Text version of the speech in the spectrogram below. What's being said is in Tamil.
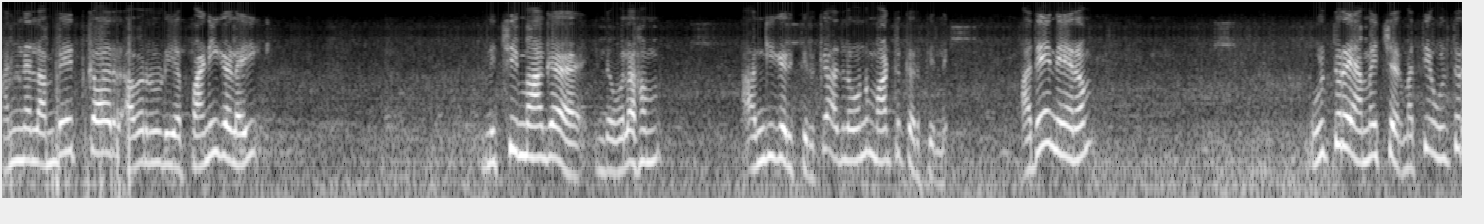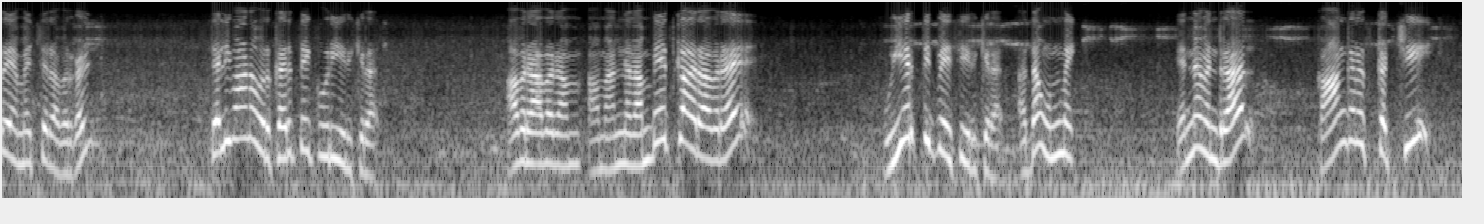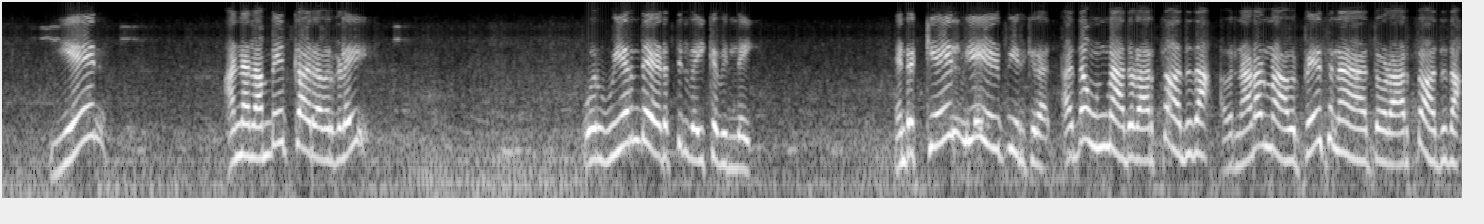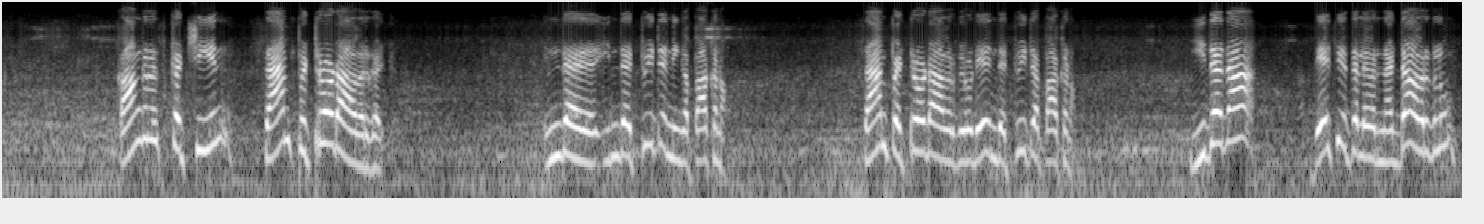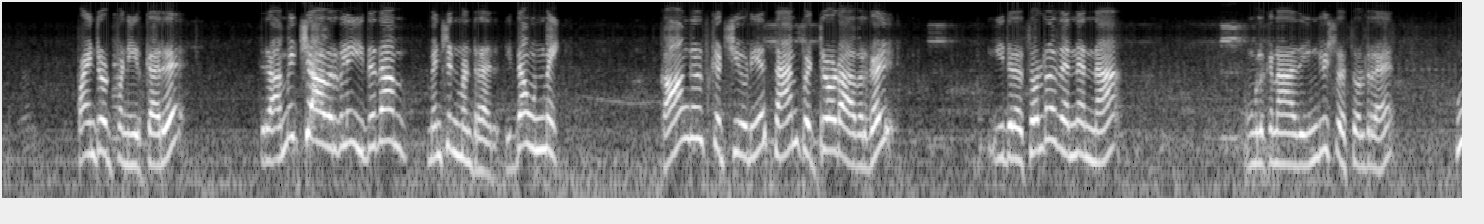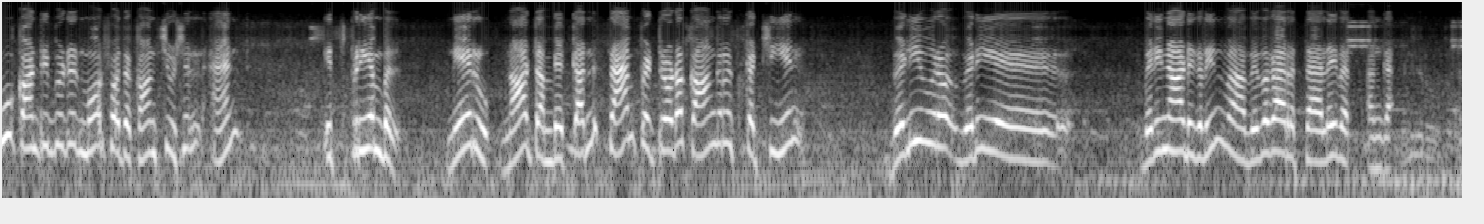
அண்ணல் அம்பேத்கர் அவர்களுடைய பணிகளை நிச்சயமாக இந்த உலகம் அங்கீகரித்திருக்கு. அதில் ஒன்றும் மாற்று கருத்து இல்லை. அதே நேரம் உள்துறை அமைச்சர் மத்திய உள்துறை அமைச்சர் அவர்கள் தெளிவான ஒரு கருத்தை கூறியிருக்கிறார். அவர் அவர் அம்- அண்ணல் அம்பேத்கர் அவரை உயர்த்தி பேசியிருக்கிறார். அதான் உண்மை. என்னவென்றால் காங்கிரஸ் கட்சி ஏன் அண்ணல் அம்பேத்கர் அவர்களை ஒரு உயர்ந்த இடத்தில் வைக்கவில்லை என்ற கேள்வியை எழுப்பியிருக்கிறார். அதுதான் உண்மை. அதோட அர்த்தம் அதுதான். அவர் நாடாளுமன்ற அவர் பேசினதோட அர்த்தம் அதுதான். காங்கிரஸ் கட்சியின் சாம் பெட்ரோடா அவர்கள். இந்த இந்த ட்வீட்டை நீங்க பார்க்கணும். சாம் பெட்ரோடா அவர்களுடைய இந்த ட்வீட்டை பார்க்கணும். இதை தான் தேசிய தலைவர் நட்டா அவர்களும் பாயிண்ட் அவுட் பண்ணியிருக்காரு. திரு அமித்ஷா அவர்களையும் இதை தான் மென்ஷன் பண்ணுறாரு இதுதான் உண்மை. காங்கிரஸ் கட்சியுடைய சாம் பெட்ரோடா அவர்கள் இதில் சொல்கிறது என்னென்னா உங்களுக்கு நான் அது இங்கிலீஷில் சொல்கிறேன் who contributed more for the constitution and its preamble Nehru not அம்பேத்கர்னு Sam Pitroda Congress கட்சியின் வெளியுறவு வெளி வெளிநாடுகளின் வ- விவகார தலைவர் அங்கே.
